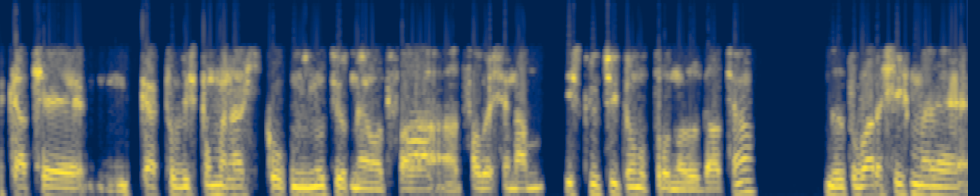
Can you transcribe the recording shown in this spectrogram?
Така че, както ви споменах и колко минути отнема това, това беше една изключително трудна задача. Затова решихме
